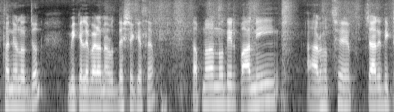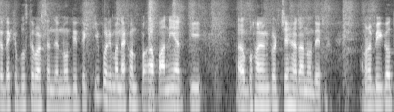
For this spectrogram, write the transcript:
স্থানীয় লোকজন। বিকেলে বেড়ানোর উদ্দেশ্যে গেছে। তো আপনারা নদীর পানি আর হচ্ছে চারিদিকটা দেখে বুঝতে পারছেন যে নদীতে কি পরিমাণ এখন পানি আর কি ভয়ঙ্কর চেহারা নদীর। আমরা বিগত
